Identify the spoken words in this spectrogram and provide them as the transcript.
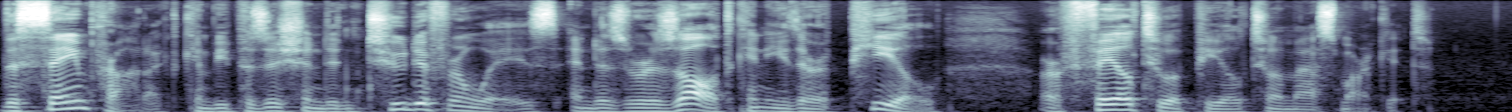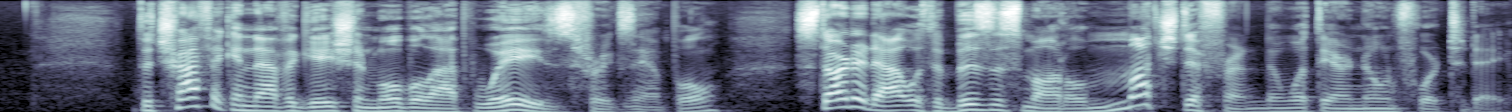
The same product can be positioned in two different ways and as a result can either appeal or fail to appeal to a mass market. The traffic and navigation mobile app Waze, for example, started out with a business model much different than what they are known for today.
